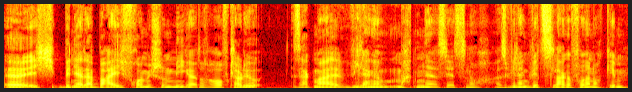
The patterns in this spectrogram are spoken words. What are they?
Äh, ich bin ja dabei, ich freue mich schon mega drauf. Claudio, sag mal, wie lange macht denn das jetzt noch? Also wie lange wird es Lagerfeuer noch geben?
